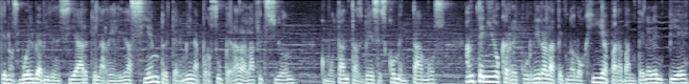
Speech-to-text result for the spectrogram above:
que nos vuelve a evidenciar que la realidad siempre termina por superar a la ficción, como tantas veces comentamos, han tenido que recurrir a la tecnología para mantener en pie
